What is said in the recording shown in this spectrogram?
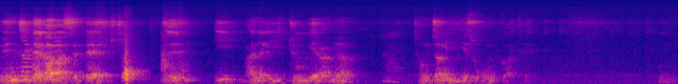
왠지 거 생각하지. 내가 봤을 때이 만약에 이 두 개라면 정점이 이게 소금일 것 같아. 음,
